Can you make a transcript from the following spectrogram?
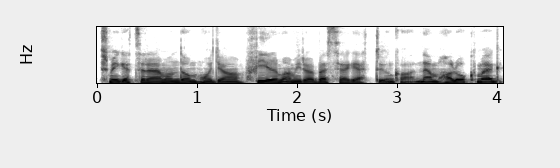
és még egyszer elmondom, hogy a film, amiről beszélgettünk, a Nem halok meg,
